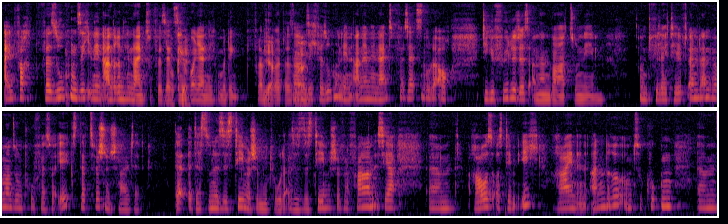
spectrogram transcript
Einfach versuchen, sich in den anderen hineinzuversetzen. Okay. Wir wollen ja nicht unbedingt Fremdwörter, Ja, sondern nein. sich versuchen, in den anderen hineinzuversetzen oder auch die Gefühle des anderen wahrzunehmen. Und vielleicht hilft einem dann, wenn man so einen Professor X dazwischen schaltet. Da- Das ist so eine systemische Methode. Also systemische Verfahren ist ja ähm, raus aus dem Ich, rein in andere, um zu gucken, ähm,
